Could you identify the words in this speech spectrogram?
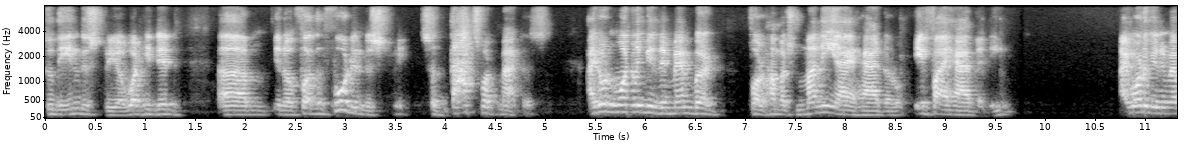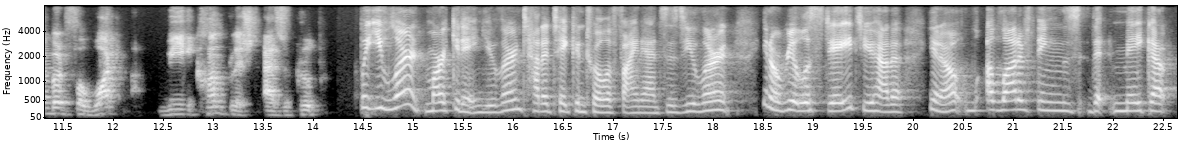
to the industry, or what he did um, you know, for the food industry. So that's what matters. I don't want to be remembered for how much money I had or if I have any. I want to be remembered for what we accomplished as a group but you learned marketing you learned how to take control of finances you learned you know real estate you had a you know a lot of things that make up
